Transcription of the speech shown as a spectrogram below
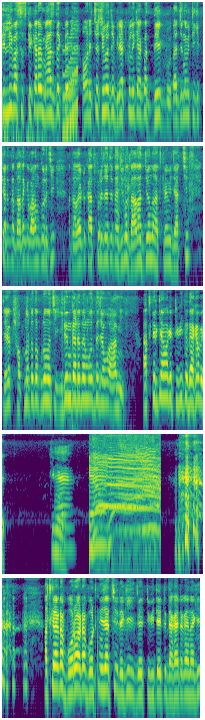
দিল্লি ভার্সেস কেকারের ম্যাচ দেখতে। আমার ইচ্ছে ছিল যে বিরাট কোহলিকে একবার দেখব। তার জন্য আমি টিকিট কাটাতে দাদাকে বারণ করেছি। আর দাদা একটু কাজ করে যাচ্ছে তার জন্য দাদার জন্য আজকে আমি যাচ্ছি। যাই হোক স্বপ্নটা তো পূরণ হচ্ছে। ইডেন গার্ডেনের মধ্যে যাব আমি। আজকের কি আমাকে টিভিতে দেখাবে? কি মনে হয়? আজকের একটা বড় একটা বোট নিয়ে যাচ্ছি। দেখি যে টিভিতে একটু দেখায় টেখায় নাকি।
